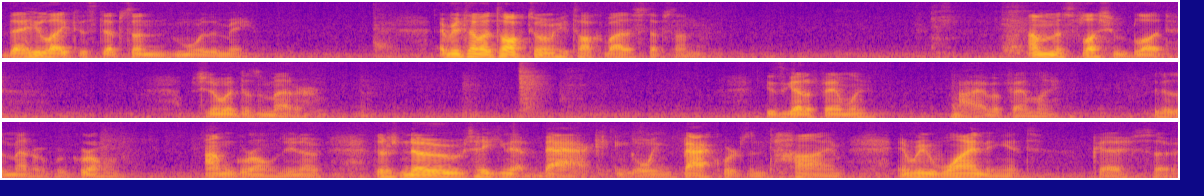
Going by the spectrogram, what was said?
that he liked his stepson more than me. Every time I talk to him, he talk about his stepson. I'm his flesh and blood. But you know what? It doesn't matter. He's got a family. I have a family. It doesn't matter. We're grown. I'm grown, you know. There's no taking that back and going backwards in time and rewinding it. Okay, so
